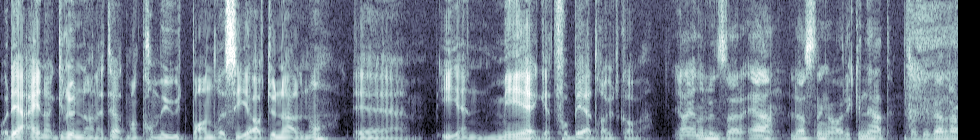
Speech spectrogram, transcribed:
og det er en av grunnene til at man kommer ut på andre sida av tunnelen nå eh, i en meget forbedra utgave. Ja, Einar Lundstad, er løsninga å rykke ned for å bli bedre?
